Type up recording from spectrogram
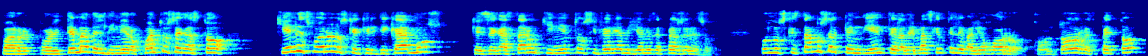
por, por el tema del dinero. ¿Cuánto se gastó? ¿Quiénes fueron los que criticamos que se gastaron 500 y feria millones de pesos en eso? Pues los que estamos al pendiente, la demás gente le valió gorro. Con todo respeto,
